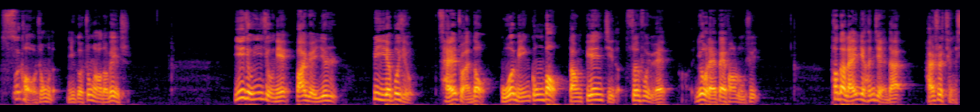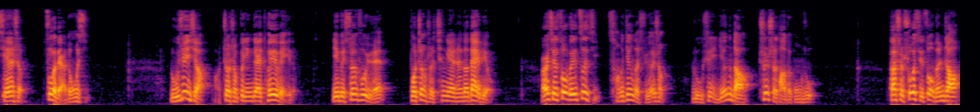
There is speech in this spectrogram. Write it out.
思考中的一个重要的位置。一九一九年八月一日，毕业不久才转到《国民公报》当编辑的孙福元又来拜访鲁迅。他的来意很简单，还是请先生做点东西。鲁迅想啊，这是不应该推诿的，因为孙福元不正是青年人的代表，而且作为自己曾经的学生，鲁迅应当支持他的工作。但是说起做文章，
